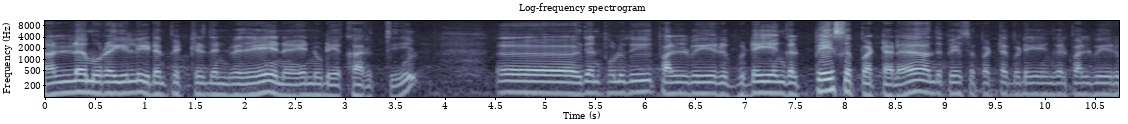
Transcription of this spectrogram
நல்ல முறையில் இடம்பெற்றது என்பதே என்னுடைய கருத்து. இதன் பொழுது பல்வேறு விடயங்கள் பேசப்பட்டன. அந்த பேசப்பட்ட விடயங்கள் பல்வேறு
